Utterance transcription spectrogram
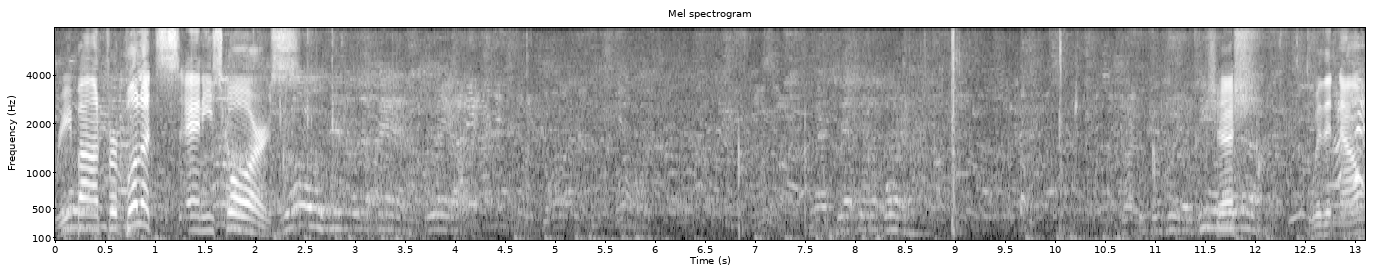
rebound for Bullets, and he scores. Rajesh with it now.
